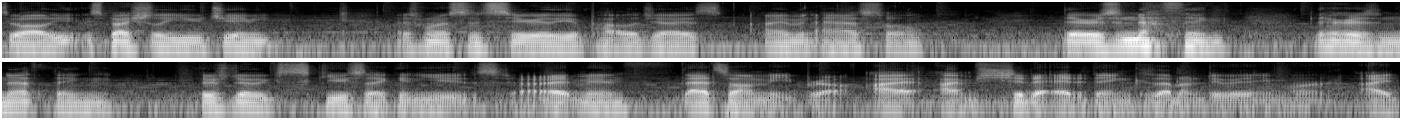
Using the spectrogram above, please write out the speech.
to all you especially you Jamie. I just want to sincerely apologize. I am an asshole. There is nothing there is nothing there's no excuse I can use. Alright man. That's on me, bro. I, I'm shit at editing because I don't do it anymore. I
